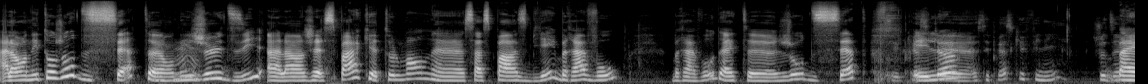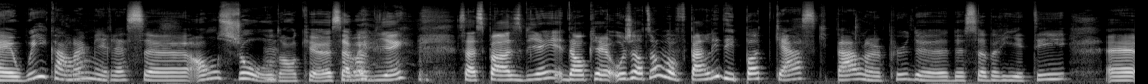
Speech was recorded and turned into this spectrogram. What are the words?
Alors, on est toujours 17. euh, On Mhm. est jeudi. Alors, j'espère que tout le monde, euh, ça se passe bien. Bravo. Bravo d'être euh, jour 17. C'est presque, Et là- c'est presque fini. Je veux dire. Ben oui, quand Quand même, même. il reste euh, 11 jours. Mm. Donc, euh, ça va bien. Ça se passe bien. Donc, euh, aujourd'hui, on va vous parler des podcasts qui parlent un peu de, de sobriété. Euh,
